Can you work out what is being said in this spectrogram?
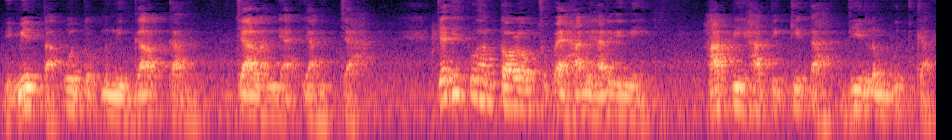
diminta untuk meninggalkan jalannya yang jahat. Jadi Tuhan tolong supaya hari-hari ini hati-hati kita dilembutkan.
